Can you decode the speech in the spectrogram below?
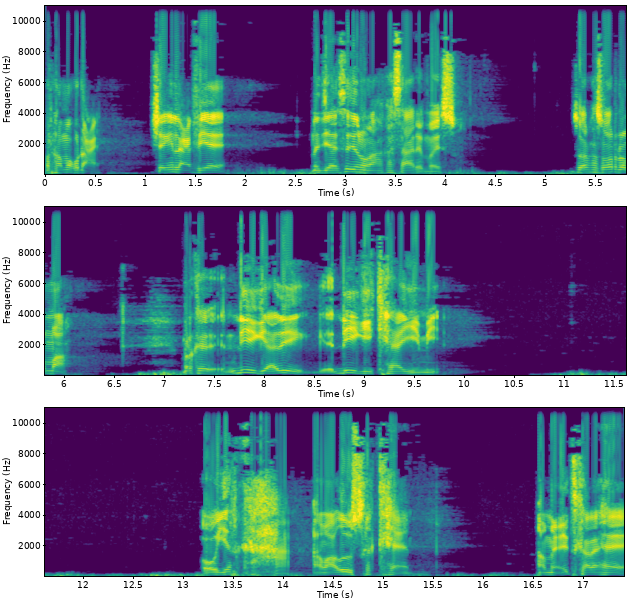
warka ma ku dhacay shayga in la cafiyee najaasa inuu ah ka saari mayso warkaas wardha maa marka dhiiggii adig dhiiggii kaa yimi oo yarkaha ama aduu iska keen ama cid kale hee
